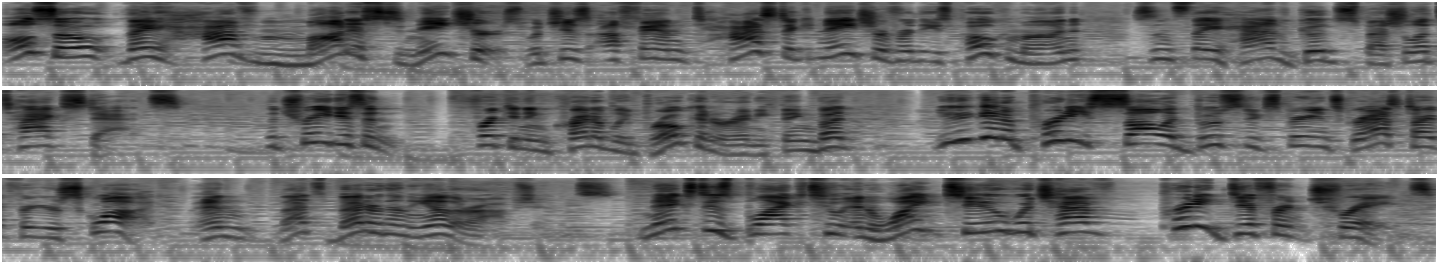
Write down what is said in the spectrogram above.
Also, they have modest natures, which is a fantastic nature for these Pokemon since they have good special attack stats. The trade isn't freaking incredibly broken or anything, but you could get a pretty solid boosted experience grass type for your squad, and that's better than the other options. Next is Black 2 and White 2, which have pretty different trades.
